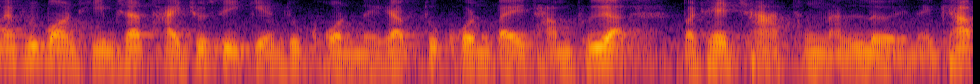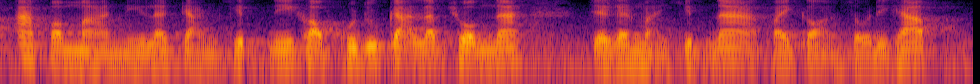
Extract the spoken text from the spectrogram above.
นักฟุตบอลทีมชาติไทยชุดซีเกมทุกคนนะครับทุกคนไปทำเพื่อประเทศชาติทั้งนั้นเลยนะครับอะประมาณนี้แล้วกันคลิปนี้ขอบคุณทุกการรับชมนะ เจอกันใหม่คลิปหน้าไปก่อนสวัสดีครับ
